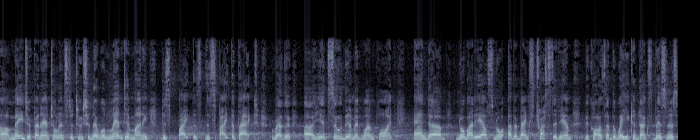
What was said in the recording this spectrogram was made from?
uh, major financial institution that will lend him money, despite the, despite the fact, rather, uh, he had sued them at one point, and um, nobody else, no other banks trusted him because of the way he conducts business.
